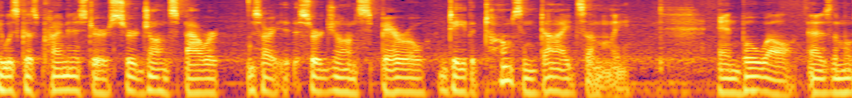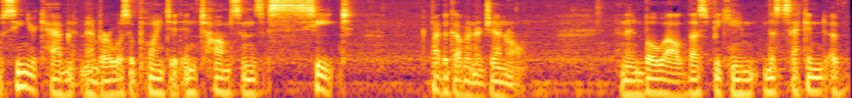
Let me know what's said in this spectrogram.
It was because Prime Minister Sir John Sparrow, sorry, Sir John Sparrow David Thompson died suddenly and Bowell, as the most senior cabinet member, was appointed in Thompson's seat by the Governor General. And then Bowell thus became the second of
